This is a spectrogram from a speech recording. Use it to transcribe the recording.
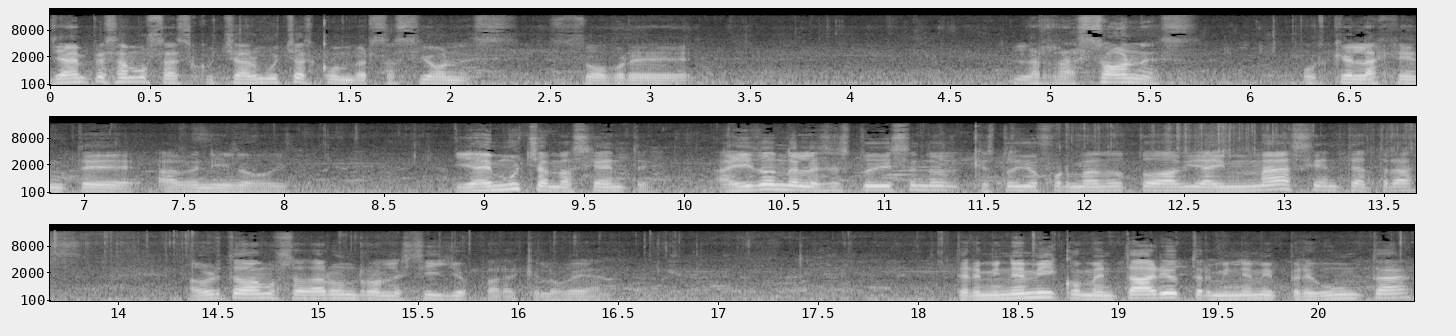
ya empezamos a escuchar muchas conversaciones sobre las razones por qué la gente ha venido hoy. Y hay mucha más gente. Ahí donde les estoy diciendo que estoy yo formando todavía hay más gente atrás. Ahorita vamos a dar un rolecillo para que lo vean. Terminé mi comentario, terminé mi pregunta.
